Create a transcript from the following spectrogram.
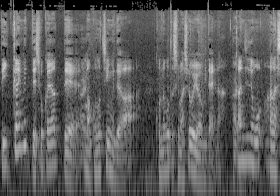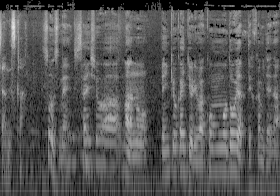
で1回目って初回会って、はい。まあ、このチームではこんなことしましょうよみたいな感じでお話したんですか、そうですね。最初は、まあ、あの勉強会というよりは今後どうやっていくかみたいな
